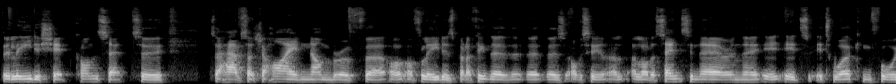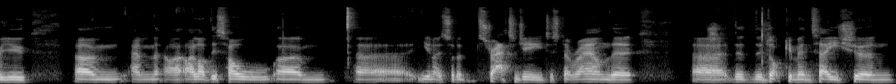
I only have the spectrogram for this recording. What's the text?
the leadership concept to to have such a high number of uh, of leaders. But I think there's obviously a, a, lot of sense in there, and it, it's it's working for you. Um, and I, I, love this whole um, uh, you know sort of strategy just around the, uh, the the, documentation.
